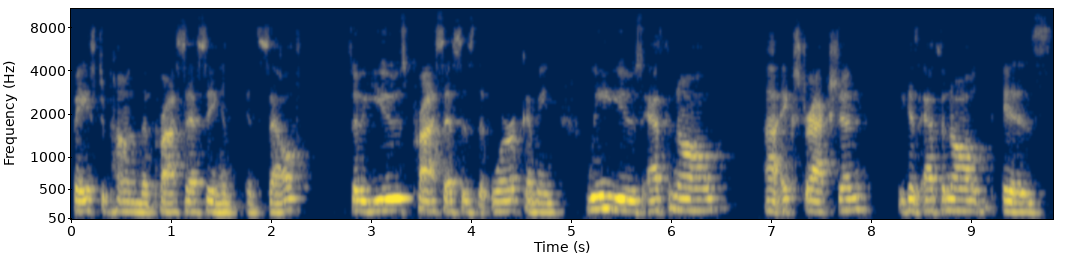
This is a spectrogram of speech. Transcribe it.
based upon the processing itself. So use processes that work. I mean, we use ethanol uh, extraction because ethanol is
